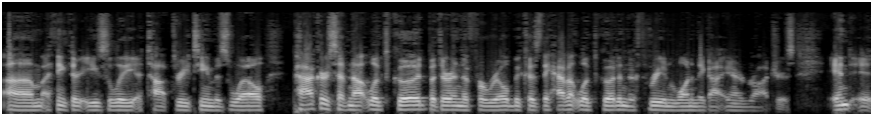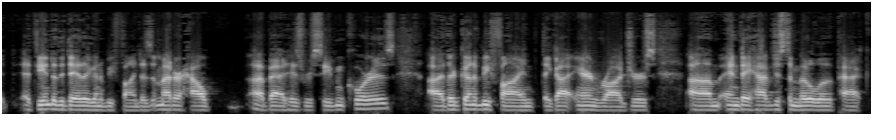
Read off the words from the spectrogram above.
Um, I think they're easily a top three team as well. Packers have not looked good, but they're in the for real because they haven't looked good and they're three and one and they got Aaron Rodgers. And it, at the end of the day, they're going to be fine. Doesn't matter how uh, bad his receiving corps is. Uh, they're going to be fine. They got Aaron Rodgers, um, and they have just a middle of the pack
